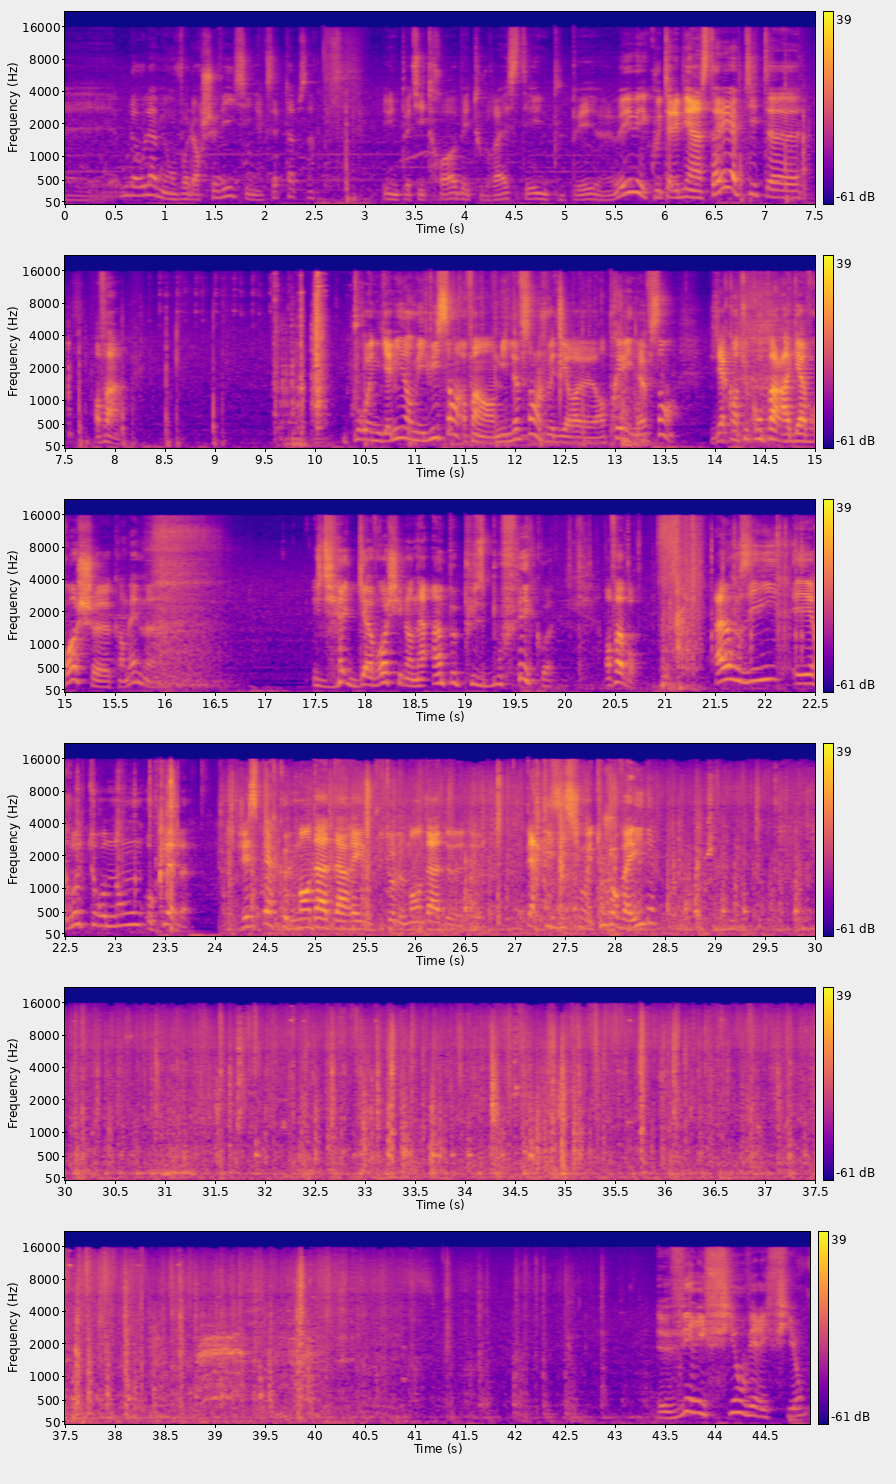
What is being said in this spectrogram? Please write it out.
oula oula, mais on voit leurs chevilles, c'est inacceptable ça. une petite robe et tout le reste, et une poupée. Euh, oui, mais écoute, elle est bien installée, la petite... Euh, enfin... Pour une gamine en 1800, enfin en 1900, je veux dire, en pré-1900. Je veux dire, quand tu compares à Gavroche, quand même... je dirais que Gavroche, il en a un peu plus bouffé, quoi. Enfin bon. Allons-y et retournons au club. J'espère que le mandat d'arrêt, ou plutôt le mandat de, perquisition est toujours valide. Vérifions, vérifions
